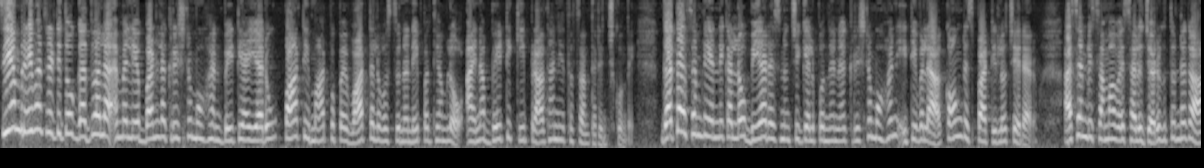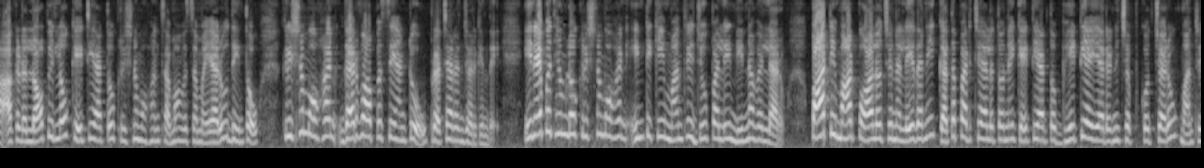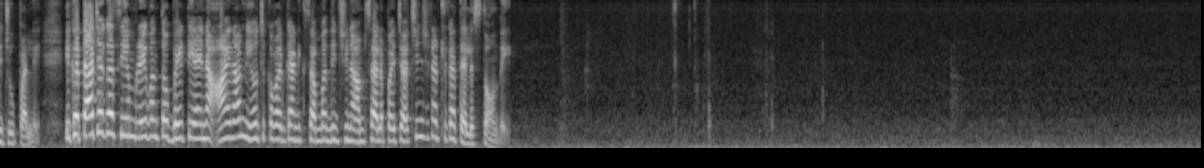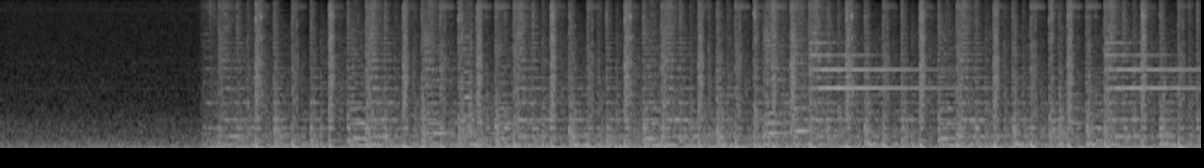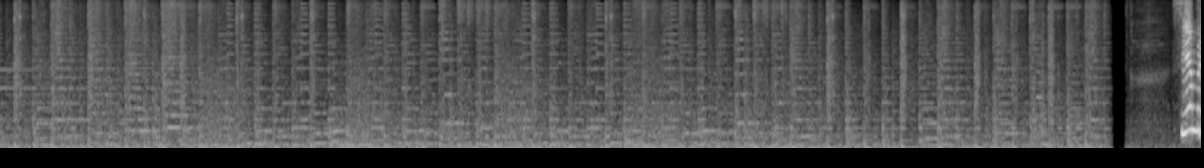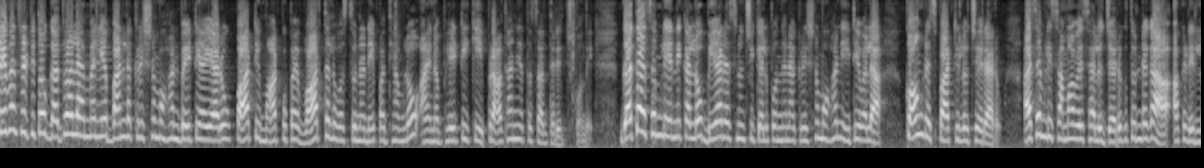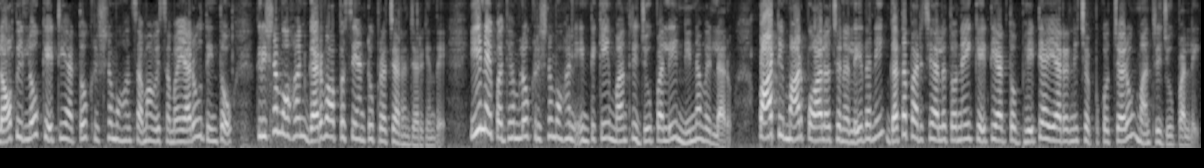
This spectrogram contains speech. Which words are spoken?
CM Revanth రెడ్డితో Gadwal MLA బండ్ల కృష్ణమోహన్ భేటీ అయ్యారు. Party మార్పుపై వార్తలు వస్తున్న నేపథ్యంలో ఆయన భేటీకి ప్రాధాన్యత సంతరించుకుంది. గత అసెంబ్లీ ఎన్నికల్లో బీఆర్ఎస్ నుంచి గెలుపొందిన కృష్ణమోహన్ ఇటీవల కాంగ్రెస్ పార్టీలో చేరారు. అసెంబ్లీ సమావేశాలు జరుగుతుండగా అక్కడ లాబీలో కేటీఆర్తో కృష్ణమోహన్ సమావేశమయ్యారు. దీంతో కృష్ణమోహన్ గర్వాపసి అంటూ ప్రచారం జరిగింది. ఈ నేపథ్యంలో కృష్ణమోహన్ ఇంటికి మంత్రి జూపల్లి నిన్న వెళ్ళారు. పార్టీ మార్పు ఆలోచన లేదని గత పరిచయాలతోనే కేటీఆర్తో భేటీ అయ్యారని చెప్పుకొచ్చారు మంత్రి జూపల్లి. ఇక తాజాగా సీఎం రేవంత్తో భేటీ అయిన ఆయన నియోజకవర్గానికి సంబంధించిన అంశాలపై చర్చించినట్లుగా తెలుస్తోంది. సీఎం రేవంత్ రెడ్డితో గద్వాల ఎమ్మెల్యే బండ్ల కృష్ణమోహన్ భేటీ అయ్యారు. పార్టీ మార్పుపై వార్తలు వస్తున్న నేపథ్యంలో ఆయన భేటీకి ప్రాధాన్యత సంతరించుకుంది. గత అసెంబ్లీ ఎన్నికల్లో బీఆర్ఎస్ నుంచి గెలుపొందిన కృష్ణమోహన్ ఇటీవల కాంగ్రెస్ పార్టీలో చేరారు. అసెంబ్లీ సమావేశాలు జరుగుతుండగా అక్కడి లాబీల్లో కేటీఆర్తో కృష్ణమోహన్ సమావేశమయ్యారు. దీంతో కృష్ణమోహన్ గర్వాపసి అంటూ ప్రచారం జరిగింది. ఈ నేపథ్యంలో కృష్ణమోహన్ ఇంటికి మంత్రి జూపల్లి నిన్న వెళ్ళారు. పార్టీ మార్పు ఆలోచన లేదని గత పరిచయాలతోనే కేటీఆర్తో భేటీ అయ్యారని చెప్పుకొచ్చారు మంత్రి జూపల్లి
